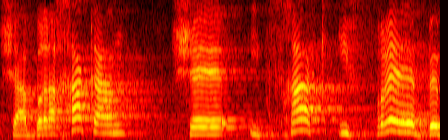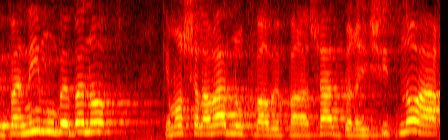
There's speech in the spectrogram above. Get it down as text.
שהברכה כאן שיצחק יפרה בבנים ובבנות, כמו שלמדנו כבר בפרשת בראשית נוח,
